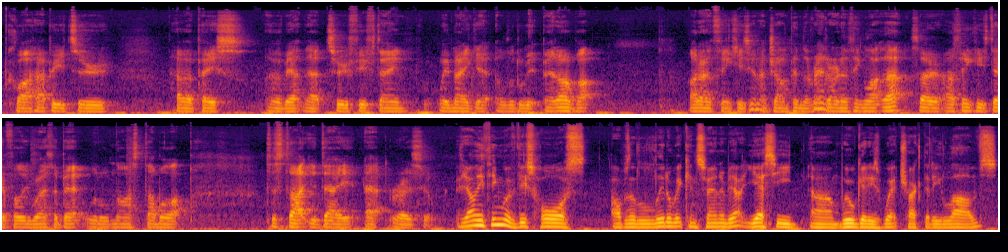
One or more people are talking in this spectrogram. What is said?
quite happy to have a piece of about that 215. We may get a little bit better, but I don't think he's going to jump in the red or anything like that. So I think he's definitely worth a bet. Little nice double up to start your day at Rosehill. The only thing with this horse, I was a little bit concerned about. Yes, he um, will get his wet track that he loves.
